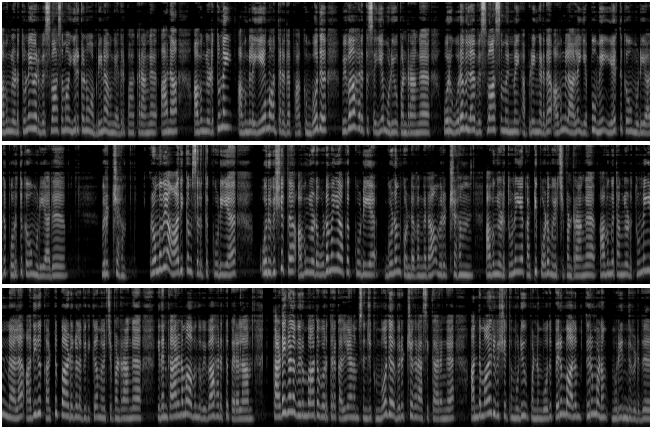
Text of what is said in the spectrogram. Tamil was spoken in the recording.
அவங்களோட துணைவர் விஸ்வாசமாக இருக்கணும் அப்படின்னு அவங்க எதிர்பார்க்குறாங்க ஆனால் அவங்களோட துணை அவங்கள ஏமாத்துறத பார்க்கும்போது, விவாகரத்து செய்ய முடிவு பண்ணுறாங்க ஒரு உறவில் விசுவாசமின்மை அப்படிங்கிறத அவங்களால எப்பவுமே ஏற்றுக்கவும் முடியாது, பொறுத்துக்கவும் முடியாது. விருட்சகம் ரொம்பவே ஆதிக்கம் செலுத்தக்கூடிய ஒரு விஷயத்த அவங்களோட உடைமையாக்கக்கூடிய குணம் கொண்டவங்க தான் விருட்சகம் அவங்களோட துணையை கட்டி போட முயற்சி பண்றாங்க. அவங்க தங்களோட துணையின் மேல அதிக கட்டுப்பாடுகளை விதிக்க முயற்சி பண்றாங்க. இதன் காரணமா அவங்க விவாகரத்தை பெறலாம். தடைகளை விரும்பாத ஒருத்தரை கல்யாணம் செஞ்சுக்கும்போது விருட்சக ராசிக்காரங்க அந்த மாதிரி விஷயத்த முடிவு பண்ணும்போது பெரும்பாலும் திருமணம் முறிந்து விடுது.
